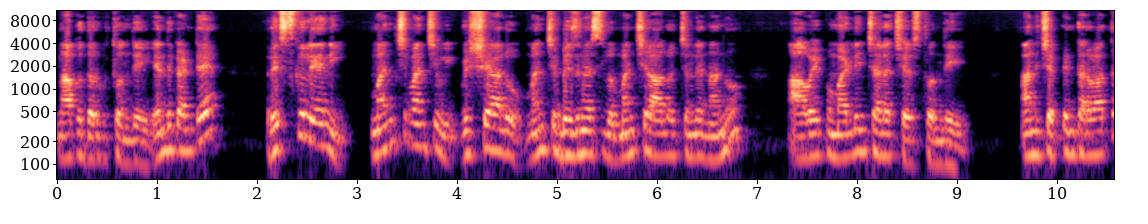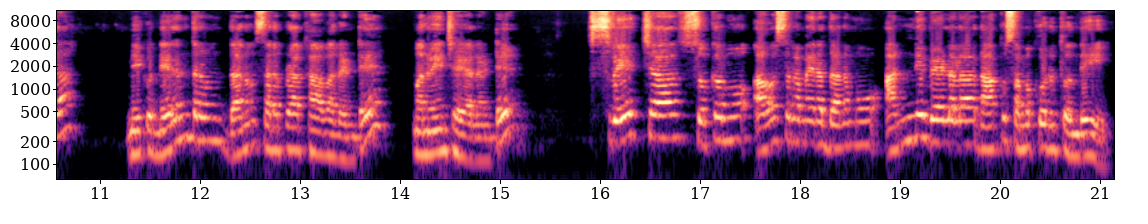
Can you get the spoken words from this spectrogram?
నాకు దొరుకుతుంది. ఎందుకంటే రిస్క్ లేని మంచి మంచి విషయాలు మంచి బిజినెస్లు మంచి ఆలోచనలే నన్ను ఆ వైపు మళ్ళించేలా చేస్తుంది అని చెప్పిన తర్వాత మీకు నిరంతరం ధనం సరఫరా కావాలంటే మనం ఏం చేయాలంటే స్వేచ్ఛ సుఖము అవసరమైన ధనము అన్ని వేళలా నాకు సమకూరుతుంది.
